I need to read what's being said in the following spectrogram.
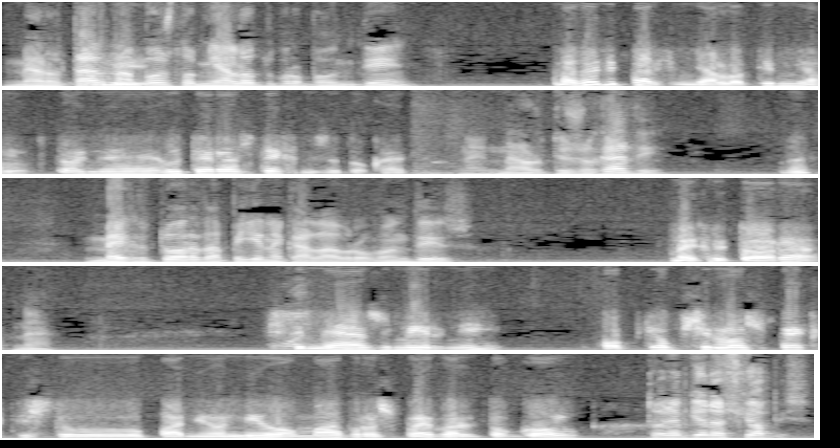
Με ρωτάς να πω στο μυαλό του προπονητή; Μα δεν υπάρχει μυαλό. Τι μυαλό; Αυτό είναι ούτε εραστέχνης δεν το κάνει. Ναι, να ρωτήσω κάτι. Ναι. Μέχρι τώρα τα πήγαινε καλά ο προπονητής; Μέχρι τώρα, Ναι. στη Νέα Σμύρνη, ο πιο ψηλός παίκτης του Πανιωνίου, ο Μαύρος που έβαλε τον γκολ, Τον έπιανε ο Σιώπης.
